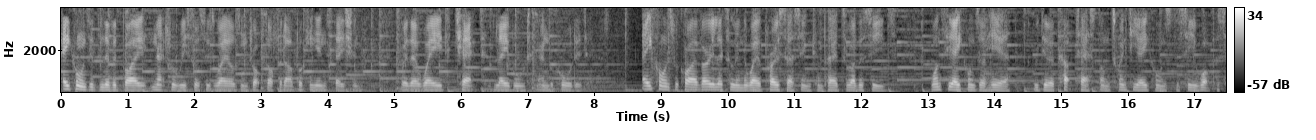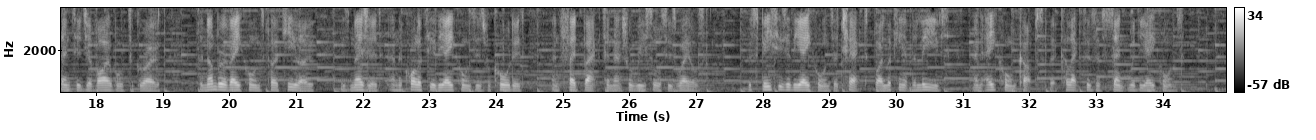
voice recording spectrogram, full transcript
Acorns are delivered by Natural Resources Wales and dropped off at our booking in station where they're weighed, checked, labelled and recorded. Acorns require very little in the way of processing compared to other seeds. Once the acorns are here, we do a cut test on 20 acorns to see what percentage are viable to grow. The number of acorns per kilo is measured and the quality of the acorns is recorded and fed back to Natural Resources Wales. The species of the acorns are checked by looking at the leaves and acorn cups that collectors have sent with the acorns.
